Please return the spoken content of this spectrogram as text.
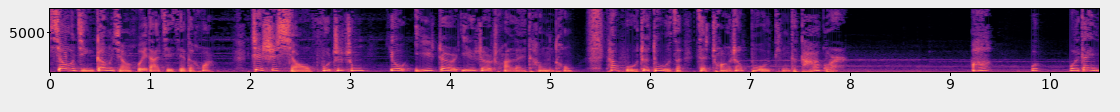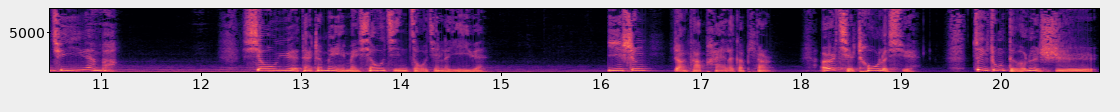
萧瑾刚想回答姐姐的话，这时小腹之中又一阵一阵传来疼痛，他捂着肚子在床上不停的打滚啊，我我带你去医院吧。萧月带着妹妹萧瑾走进了医院，医生让他拍了个片，而且抽了血，最终得论是，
